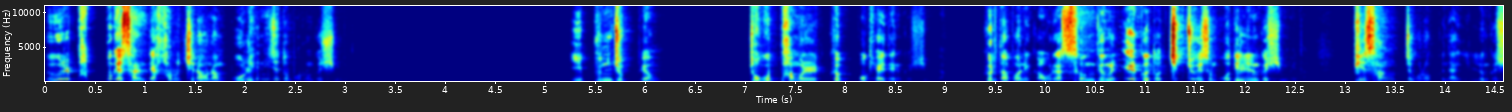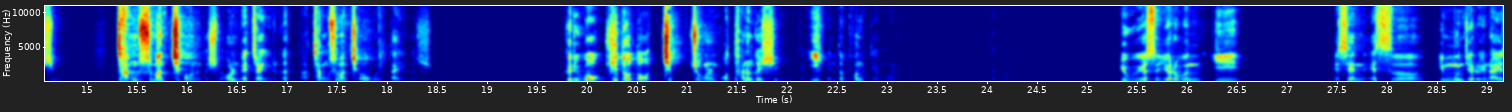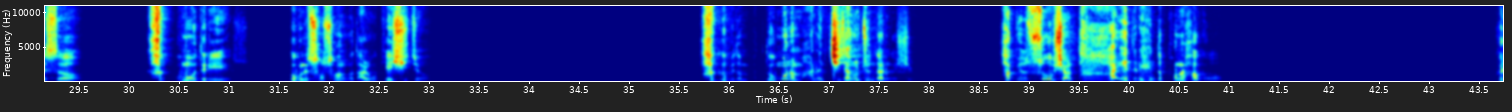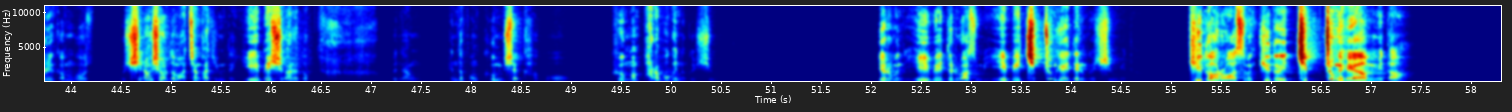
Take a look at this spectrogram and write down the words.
늘 바쁘게 사는데 하루 지나고 나면 뭘 했는지도 모르는 것입니다. 이 분주병, 조급함을 극복해야 되는 것입니다. 그러다 보니까 우리가 성경을 읽어도 집중해서 못 읽는 것입니다. 피상적으로 그냥 읽는 것입니다. 장수만 채우는 것입니다. 오늘 몇 장 읽었다. 장수만 채우고 있다는 것입니다. 그리고 기도도 집중을 못 하는 것입니다. 이 핸드폰 때문에. 핸드폰 때문에. 미국에서 여러분 이 SNS 이 문제로 인하여서 학부모들이 법원에 소송한 것도 알고 계시죠? 학업에도 너무나 많은 지장을 준다는 것입니다. 학교 수업 시간 다 애들이 핸드폰을 하고 그러니까 뭐 신앙시간도 마찬가지입니다. 예배 시간에도 그냥 핸드폰 검색하고 그것만 바라보고 있는 것입니다. 여러분 예배 들어왔으면 예배에 집중해야 되는 것입니다. 기도하러 왔으면 기도에 집중해야 합니다.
